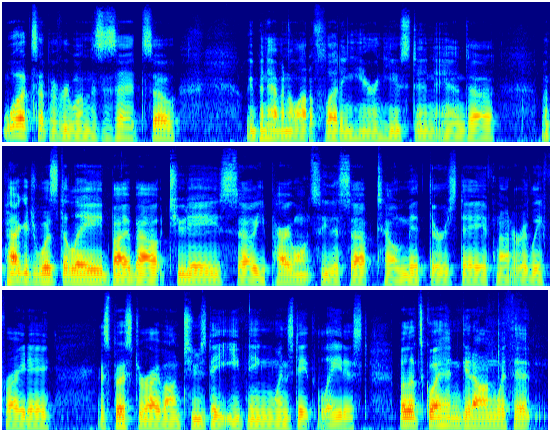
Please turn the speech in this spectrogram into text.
What's up, everyone? This is Ed. So, we've been having a lot of flooding here in Houston, and uh, my package was delayed by about two days, so you probably won't see this up till mid Thursday, if not early Friday. It was supposed to arrive on Tuesday evening, Wednesday at the latest. But let's go ahead and get on with it.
